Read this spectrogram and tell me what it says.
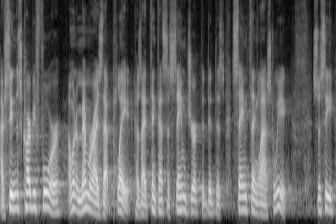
I've seen this car before. I want to memorize that plate because I think that's the same jerk that did this same thing last week. So, see,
